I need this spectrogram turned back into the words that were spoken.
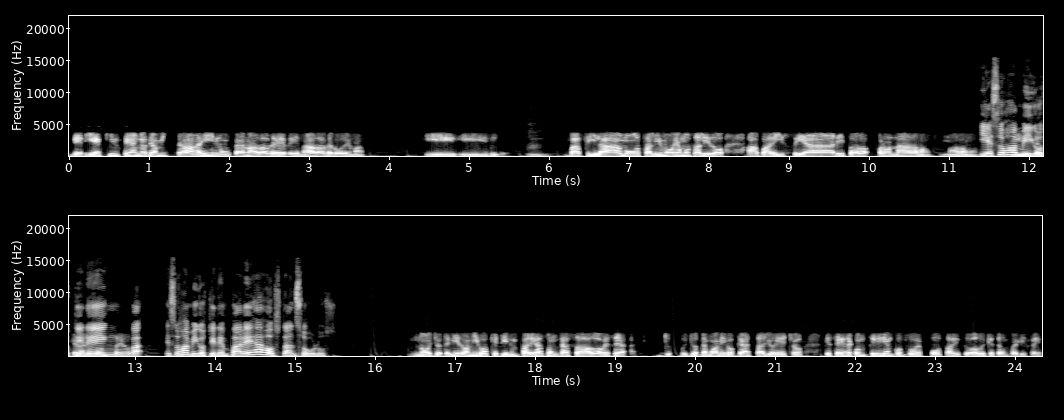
de 10, 15 años de amistad y nunca nada de, de nada de lo demás. Y, y vacilamos, salimos, hemos salido a pariciar y todo, pero nada más, nada más. ¿Y esos amigos tienen pa- esos amigos tienen parejas o están solos? No, yo he tenido amigos que tienen pareja, son casados, a veces yo, yo tengo amigos que hasta yo he hecho que se reconcilian con sus esposas y todo y que sean felices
